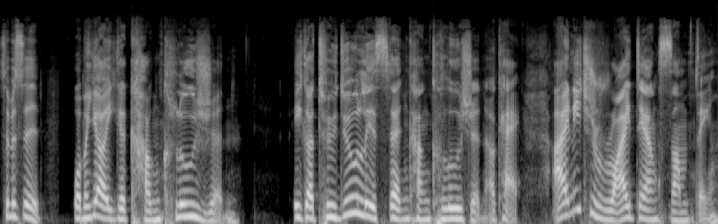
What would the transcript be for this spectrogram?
是不是？我们要一个 conclusion。 一个 to do list and conclusion. Okay, I need to write down something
